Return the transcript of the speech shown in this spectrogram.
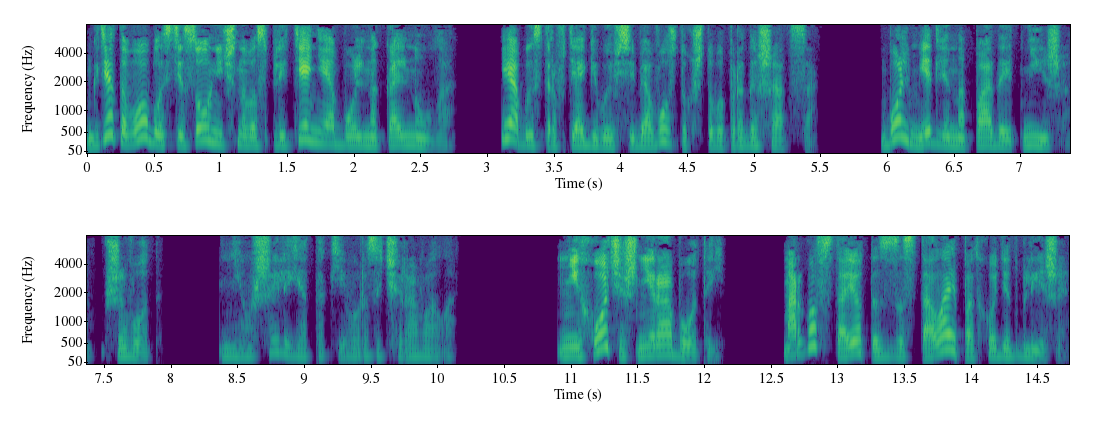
Где-то в области солнечного сплетения больно кольнуло. Я быстро втягиваю в себя воздух, чтобы продышаться. Боль медленно падает ниже, в живот. Неужели я так его разочаровала? Не хочешь не работай. Марго встаёт из-за стола и подходит ближе.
